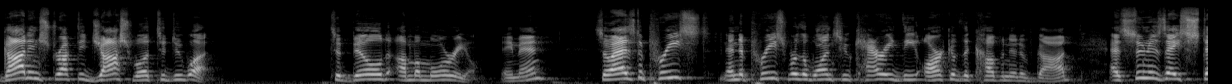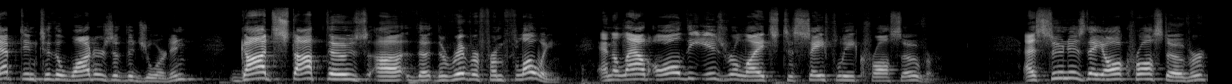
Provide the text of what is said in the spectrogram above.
God instructed Joshua to do what? To build a memorial. Amen? So, as the priest, and the priests were the ones who carried the Ark of the Covenant of God, as soon as they stepped into the waters of the Jordan, God stopped those, uh, the, the river from flowing and allowed all the Israelites to safely cross over. As soon as they all crossed over,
